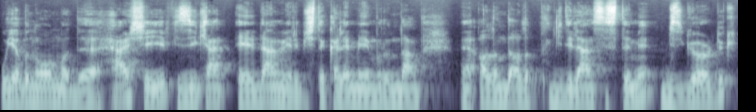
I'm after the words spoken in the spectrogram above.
UYAP'ın olmadığı, her şeyi fiziken elden verip işte kalem memurundan e, alındı alıp gidilen sistemi biz gördük.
